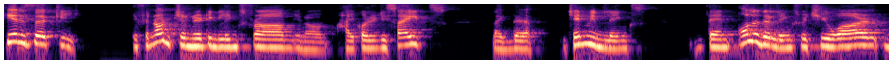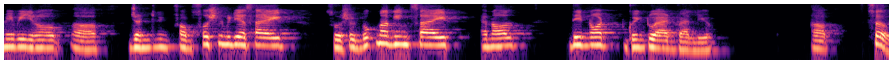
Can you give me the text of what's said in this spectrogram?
here is the key. If you're not generating links from you know high quality sites like the genuine links then all other links which you are maybe you know uh, generating from social media site social bookmarking site and all they're not going to add value. Uh, so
